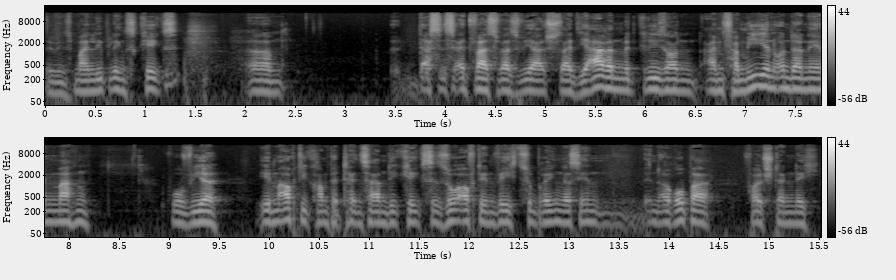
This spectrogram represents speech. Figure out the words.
übrigens mein Lieblingskeks. Ähm, das ist etwas, was wir seit Jahren mit Grison, einem Familienunternehmen, machen, wo wir eben auch die Kompetenz haben, die Kekse so auf den Weg zu bringen, dass sie in, in Europa vollständig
